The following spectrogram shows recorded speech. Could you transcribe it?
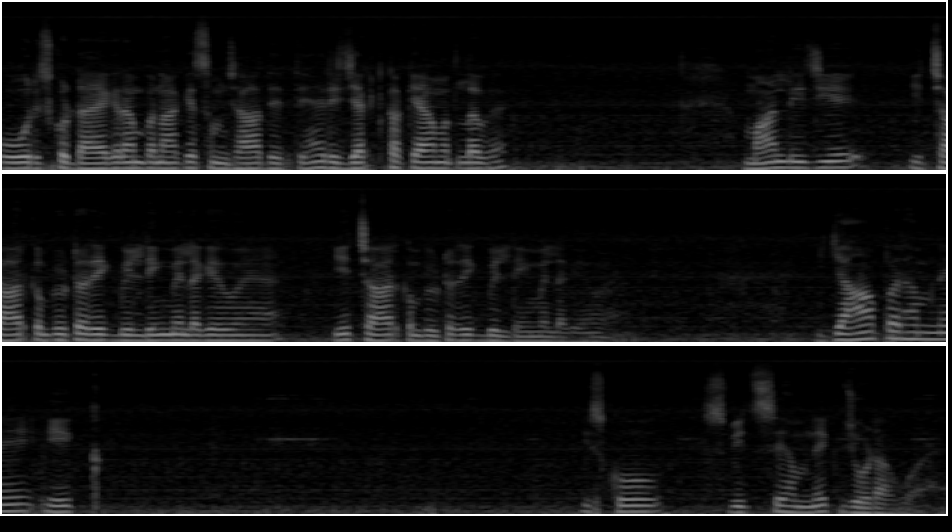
और इसको डायग्राम बना के समझा देते हैं। रिजेक्ट का क्या मतलब है? मान लीजिए, ये चार कंप्यूटर एक बिल्डिंग में लगे हुए हैं, ये चार कंप्यूटर एक बिल्डिंग में लगे हुए हैं। यहाँ पर हमने एक इसको स्विच से हमने एक जोड़ा हुआ है।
